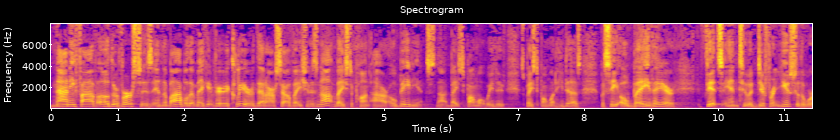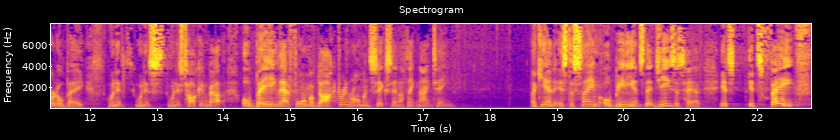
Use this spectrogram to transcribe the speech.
95 other verses in the Bible that make it very clear that our salvation is not based upon our obedience, not based upon what we do. It's based upon what He does. But see, obey there fits into a different use of the word obey when it's, when it's, when it's talking about obeying that form of doctrine, Romans 6 and I think 19. Again, it's the same obedience that Jesus had. It's, it's faith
